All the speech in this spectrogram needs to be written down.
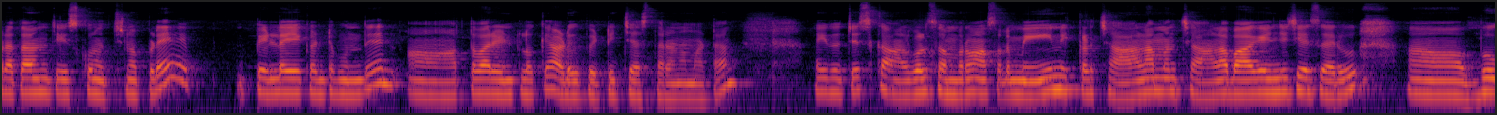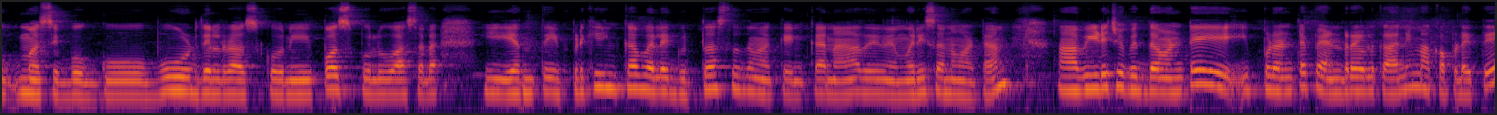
ప్రతానం తీసుకొని వచ్చినప్పుడే పెళ్ళయ్యే కంటే ముందే అత్తవారింట్లోకి అత్తవారి అడుగు పెట్టిచ్చేస్తారనమాట ఇది వచ్చేసి కాల్గొల సంబరం. అసలు మెయిన్ ఇక్కడ చాలామంది చాలా బాగా ఎంజాయ్ చేశారు. బొగ్గు మసి బొగ్గు బూడిదలు రాసుకొని పసుపులు అసలు ఎంత ఇప్పటికీ ఇంకా భలే గుర్తొస్తుంది మాకు. ఇంకా అది మెమరీస్ అనమాట వీడియో చూపిద్దామంటే ఇప్పుడంటే పెన్ డ్రైవ్లు కానీ మాకు అప్పుడైతే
